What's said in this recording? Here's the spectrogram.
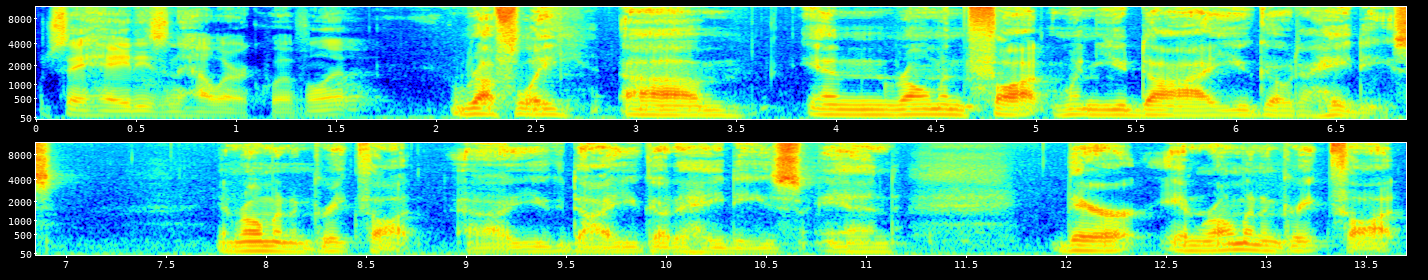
would you say Hades and hell are equivalent? Roughly. Um, in Roman thought, when you die, you go to Hades. In Roman and Greek thought, uh, you die, you go to Hades. And there, in Roman and Greek thought,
